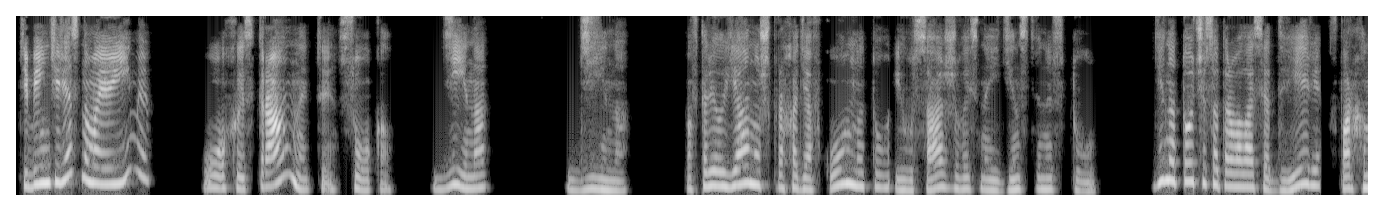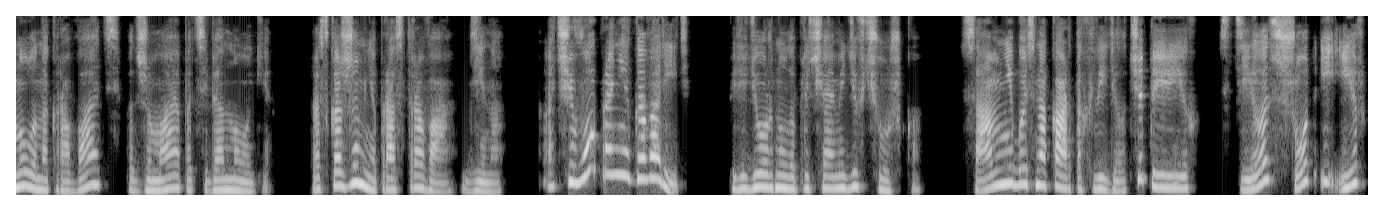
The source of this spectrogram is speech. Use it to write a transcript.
Тебе интересно мое имя? Ох, и странный ты, сокол. Дина». «Дина», — повторил Януш, проходя в комнату и усаживаясь на единственный стул. Дина тотчас оторвалась от двери, впорхнула на кровать, поджимая под себя ноги. «Расскажи мне про острова, Дина». «А чего про них говорить?» — передернула плечами девчушка. «Сам, небось, на картах видел. Четыре их. Стилос, Шот и Ир,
